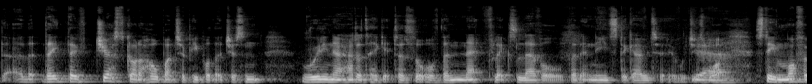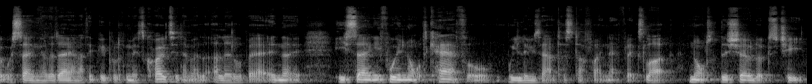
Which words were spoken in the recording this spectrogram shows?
they, they've just got a whole bunch of people that just really know how to take it to sort of the Netflix level that it needs to go to, which is Yeah. what Steven Moffat was saying the other day, and I think people have misquoted him a, a little bit in that he's saying if we're not careful, we lose out to stuff like Netflix. Like, not the show looks cheap;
